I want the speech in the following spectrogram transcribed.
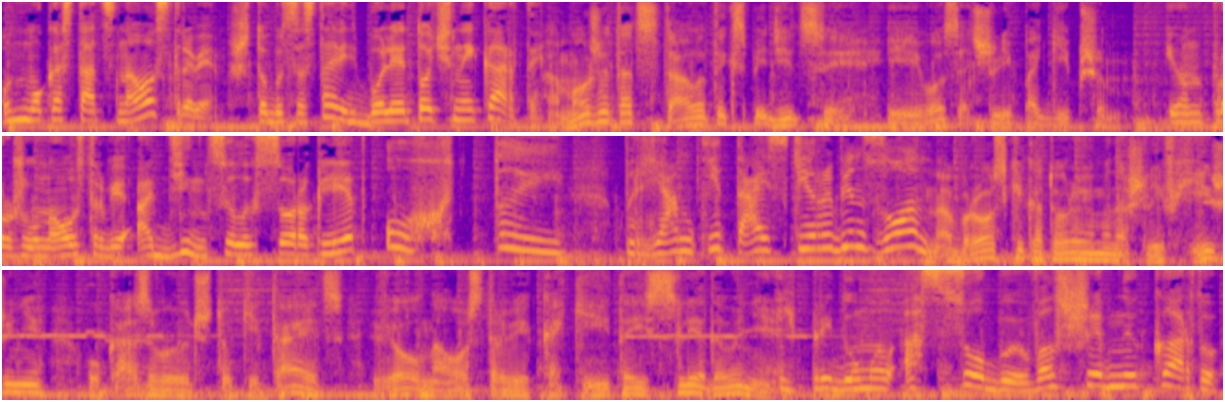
Он мог остаться на острове, чтобы составить более точные карты А может, отстал от экспедиции, и его сочли погибшим. И он прожил на острове один целых 40 лет Ух ты! Прям китайский Робинзон Наброски, которые мы нашли в хижине, указывают, что китаец вел на острове какие-то исследования. И придумал особую волшебную карту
